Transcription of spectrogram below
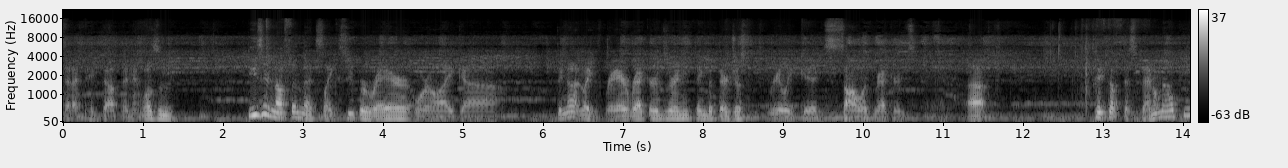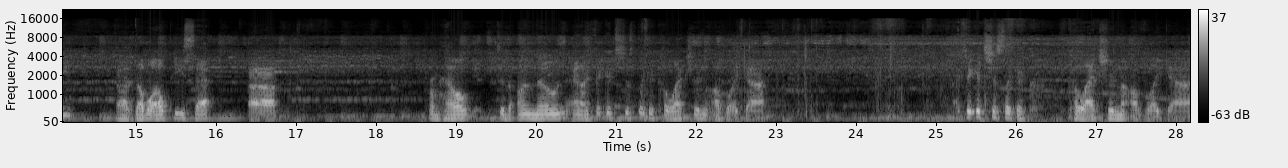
that I picked up, and it wasn't. These are nothing that's like super rare or like uh, they're not like rare records or anything, but they're just really good, solid records. Uh, picked up this Venom LP, uh, double LP set uh, from Hell to the Unknown, and I think it's just like a collection of like uh, I think it's just like a collection of like uh,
